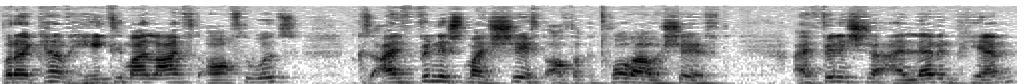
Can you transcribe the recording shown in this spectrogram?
but I kind of hated my life afterwards because I finished my shift after like a 12 hour shift. I finished at 11 p.m.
